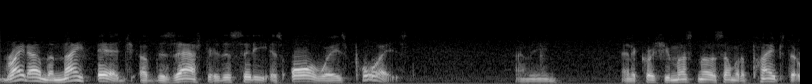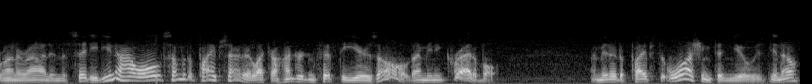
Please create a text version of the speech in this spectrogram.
right on the knife edge of disaster this city is always poised. I mean, and of course, you must know some of the pipes that run around in the city. Do you know how old some of the pipes are? They're like 150 years old. I mean, incredible. I mean, they're the pipes that Washington used, you know?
